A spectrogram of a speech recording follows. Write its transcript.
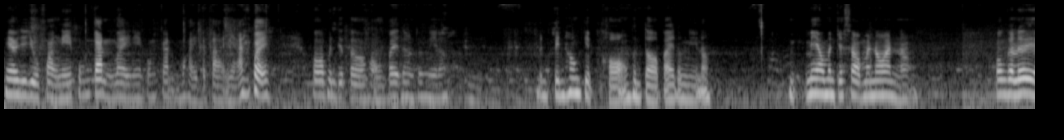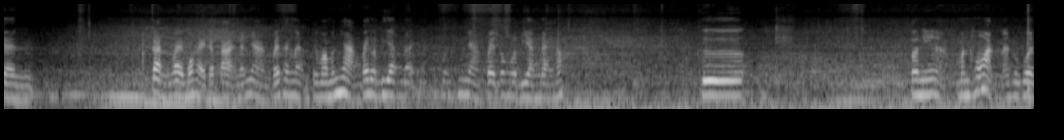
แมวจะอยู่ฝั่งนี้ป้องกันไว้นี่ป้องกันไม่ให้กระต่ายย่างไป เพราะว่าเพิ่นจะต่อห้องไปตรงตรงนี้เนาะมันเป็นห้องเก็บของเพิ่นต่อไปตรงนี้เนาะแมวมันจะสอบมานอนเนาะป้องก็เลยอันกันไว้บ่ให้กระต่ายมันย่างไปทางนั้น แต่ว่ามันย่างไประเบียงได้นะทุกคนมันย่างไปตรงระเบียงได้เนาะคือ ตอนนี้น่ะ มันฮอดนะทุกคน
